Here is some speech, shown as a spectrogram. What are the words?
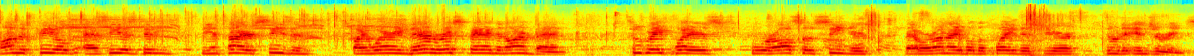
on the field as he has been the entire season by wearing their wristband and armband. Two great players who were also seniors that were unable to play this year due to injuries.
